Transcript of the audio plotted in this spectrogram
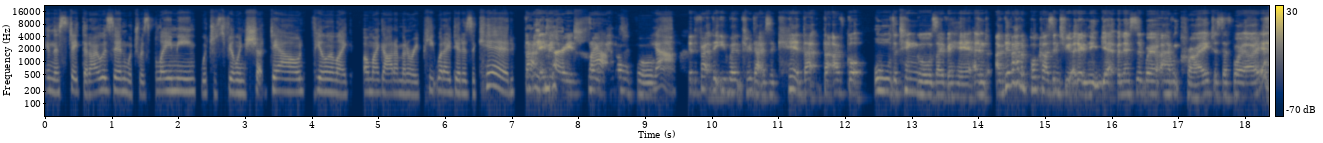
in the state that I was in, which was blaming, which was feeling shut down, feeling like, oh my God, I'm going to repeat what I did as a kid. That imagery is so powerful. Yeah. And the fact that you went through that as a kid, that that I've got all the tingles over here. And I've never had a podcast interview, I don't think yet, Vanessa, where I haven't cried, just FYI.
